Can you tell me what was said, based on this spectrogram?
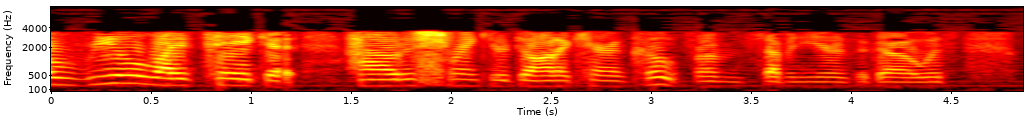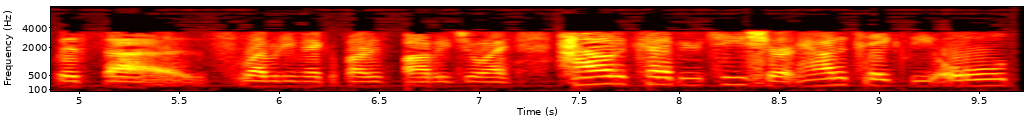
A real life take at how to shrink your Donna Karan coat from seven years ago with with uh, celebrity makeup artist Bobby Joy. How to cut up your T-shirt. How to take the old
